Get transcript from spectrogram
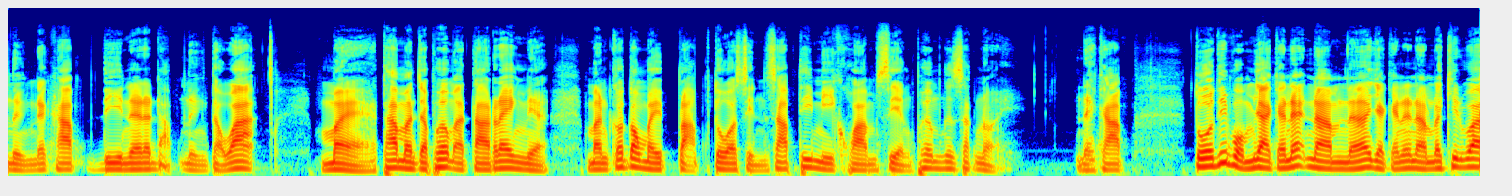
หนึ่งนะครับดีในระดับหนึ่งแต่ว่าแหมถ้ามันจะเพิ่มอัตราเร่งเนี่ยมันก็ต้องไปปรับตัวสินทรัพย์ที่มีความเสี่ยงเพิ่มขึ้นสักหน่อยนะครับ ตัวที่ผมอยากจะแนะนำนะ อยากจะแนะนำและคิดว่า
